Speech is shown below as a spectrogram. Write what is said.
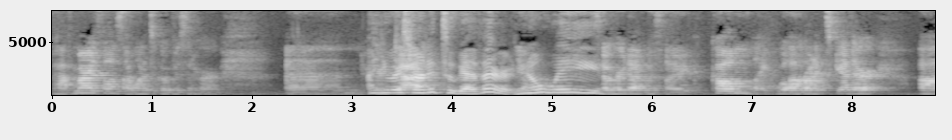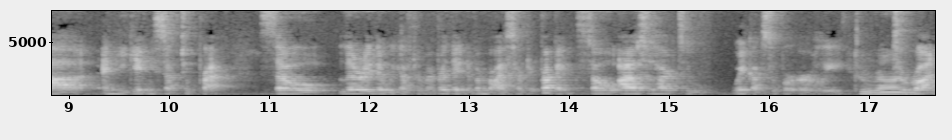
half marathons. I wanted to go visit her, and And you guys dad- ran it together? Yeah. No way. So her dad was like, "Come, like we'll run it together," uh, and he gave me stuff to prep. So literally the week after my birthday, in November, I started prepping. So I also had to wake up super early To run. to run,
